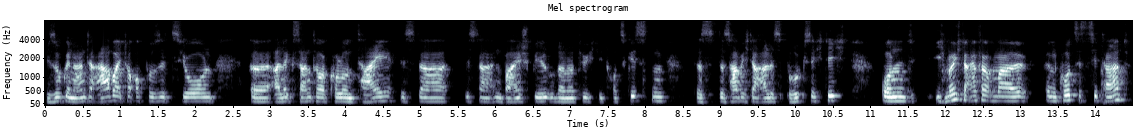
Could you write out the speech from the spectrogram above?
die sogenannte Arbeiteropposition. Äh, Alexandra Kolontai ist da ist da ein Beispiel oder natürlich die Trotzkisten. Das, das habe ich da alles berücksichtigt. Und ich möchte einfach mal ein kurzes Zitat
